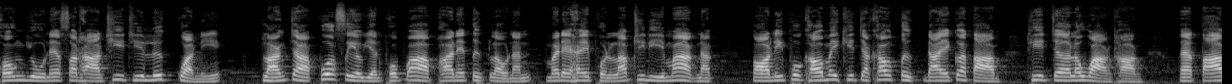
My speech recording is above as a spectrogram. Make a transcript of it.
คงอยู่ในสถานที่ที่ลึกกว่านี้ หลังจากพวกเซียวเหยียนพบว่าภายในตึกเหล่านั้นไม่ได้ให้ผลลัพธ์ที่ดีมากนัก ตอนนี้พวกเขาไม่คิดจะเข้าตึกใดก็ตาม ที่เจอระหว่างทาง แต่ตาม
